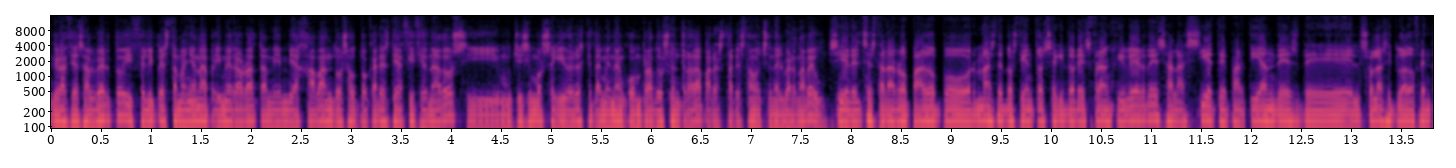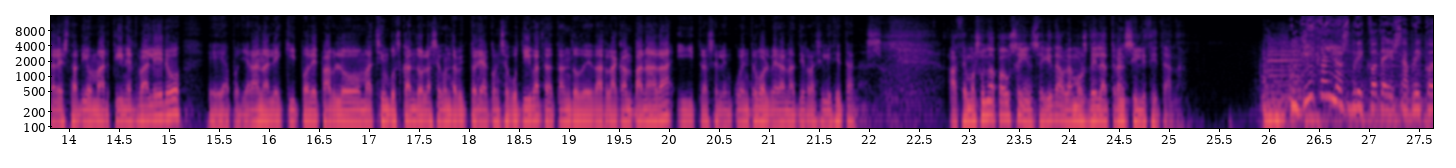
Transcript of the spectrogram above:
Gracias, Alberto. Y Felipe, esta mañana a primera hora también viajaban dos autocares de aficionados y muchísimos seguidores que también han comprado su entrada para estar esta noche en el Bernabéu. Sí, el Elche estará arropado por más de 200 seguidores franjiverdes. A las 7 partían desde el solar situado frente al estadio Martínez Valero. Eh, apoyarán al equipo de Pablo Machín buscando la segunda victoria consecutiva, tratando de dar la campanada y tras el encuentro volverán a tierras ilicitanas. Hacemos una pausa y enseguida hablamos de la transilicitana. Llegan los Brico a Brico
